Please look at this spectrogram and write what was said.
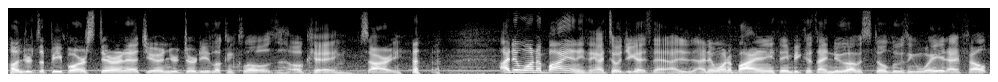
Hundreds of people are staring at you in your dirty looking clothes. Okay, sorry. I didn't want to buy anything. I told you guys that. I didn't, want to buy anything because I knew I was still losing weight. I felt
